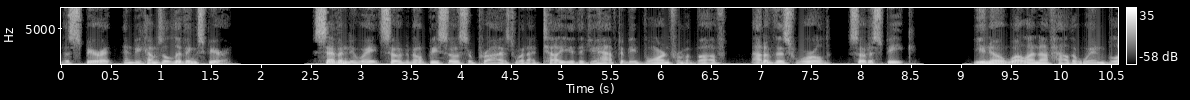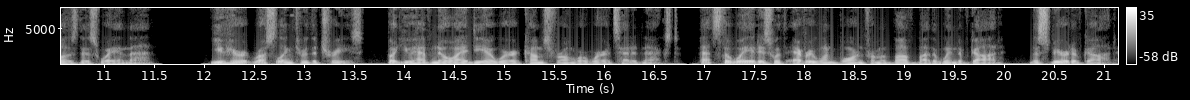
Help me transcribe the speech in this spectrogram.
the Spirit, and becomes a living Spirit. 7 to 8 So don't be so surprised when I tell you that you have to be born from above, out of this world, so to speak. You know well enough how the wind blows this way and that. You hear it rustling through the trees, but you have no idea where it comes from or where it's headed next. That's the way it is with everyone born from above by the wind of God, the Spirit of God.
